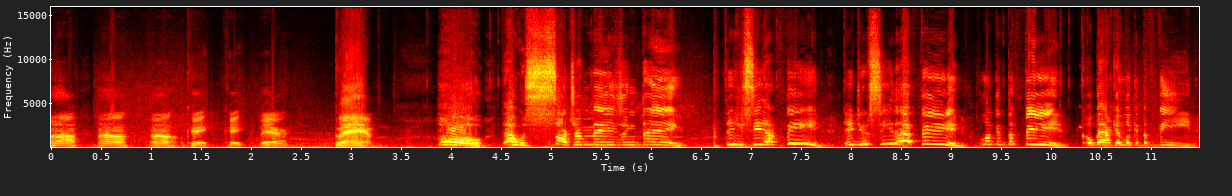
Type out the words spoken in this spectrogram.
Ah, ah, ah, okay, okay, there. Bam! Oh, that was such an amazing thing! Did you see that feed? Did you see that feed? Look at the feed. Go back and look at the feed.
